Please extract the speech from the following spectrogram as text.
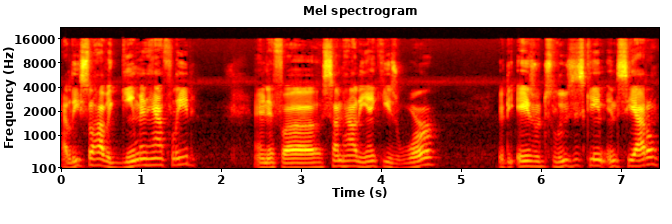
at least they'll have a game and a half lead. And if uh, somehow the Yankees were if the A's were to lose this game in Seattle,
